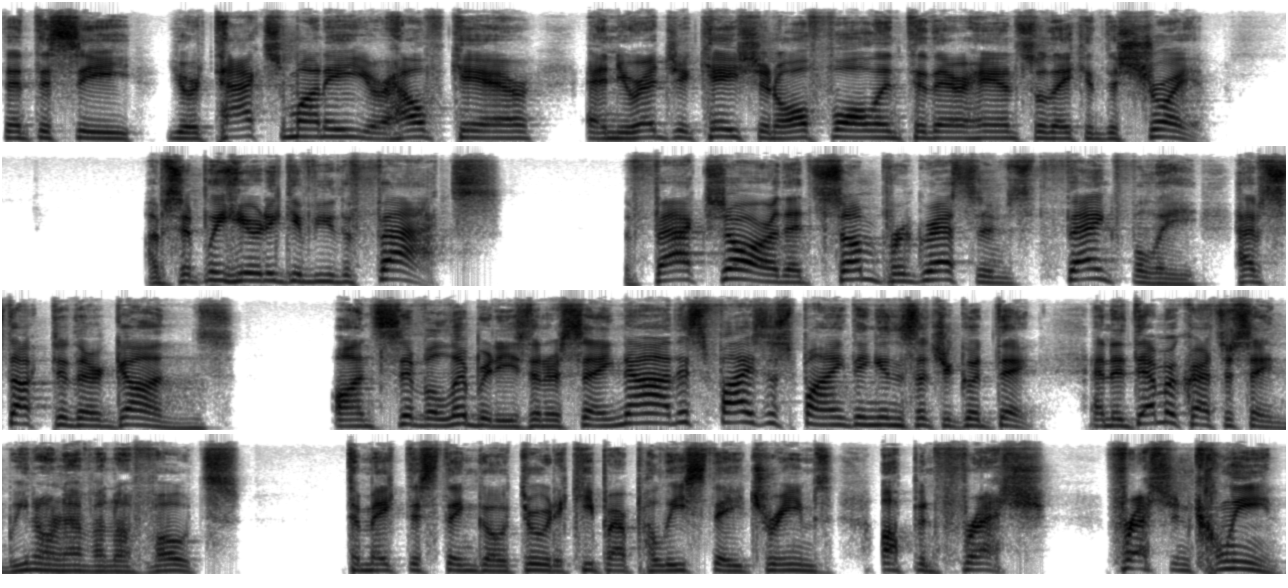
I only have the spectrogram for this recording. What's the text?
than to see your tax money, your health care, and your education all fall into their hands so they can destroy it. I'm simply here to give you the facts. The facts are that some progressives, thankfully, have stuck to their guns on civil liberties and are saying, nah, this FISA spying thing isn't such a good thing. And the Democrats are saying, we don't have enough votes to make this thing go through, to keep our police state dreams up and fresh fresh and clean,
